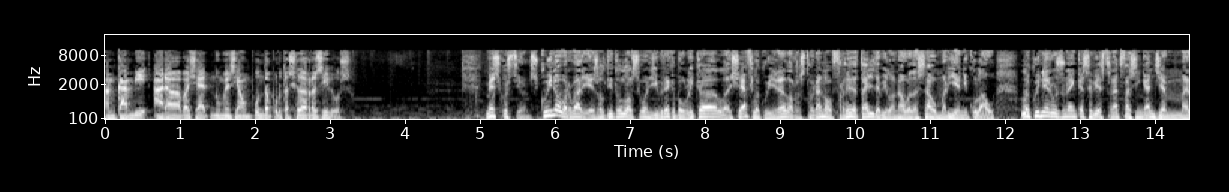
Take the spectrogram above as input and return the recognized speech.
En canvi, ara a Beget només hi ha un punt d'aportació de residus. Més qüestions. Cuina o barbària és el títol del segon llibre que publica la xef, la cuinera del restaurant El Ferrer de Tall de Vilanova de Sau, Maria Nicolau. La cuinera usonenca s'havia estrenat fa 5 anys amb Mar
